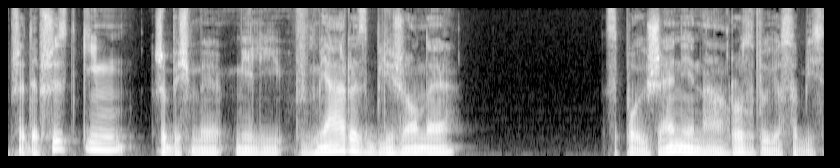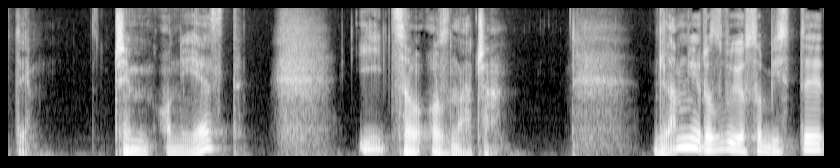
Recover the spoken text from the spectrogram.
Przede wszystkim, żebyśmy mieli w miarę zbliżone spojrzenie na rozwój osobisty. Czym on jest i co oznacza. Dla mnie rozwój osobisty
